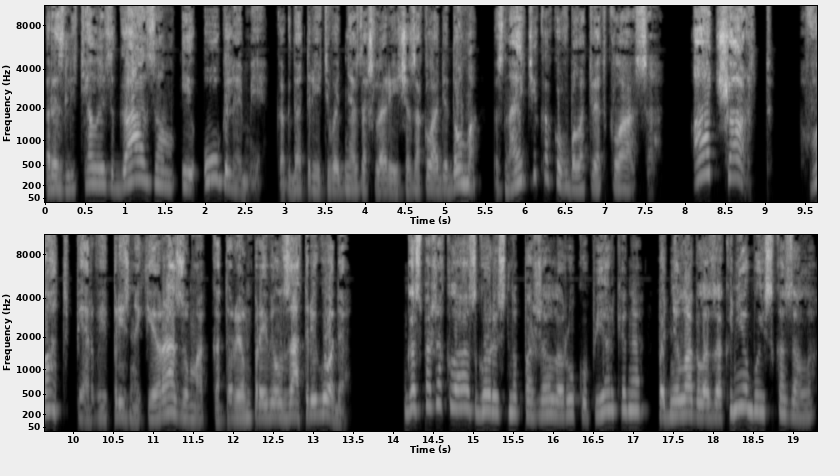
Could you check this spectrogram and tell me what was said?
разлетелась газом и углями. Когда третьего дня зашла речь о закладе дома, знаете, каков был ответ класса? «А черт!» Вот первые признаки разума, которые он проявил за три года. Госпожа Класс горестно пожала руку Пьеркина, подняла глаза к небу и сказала,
